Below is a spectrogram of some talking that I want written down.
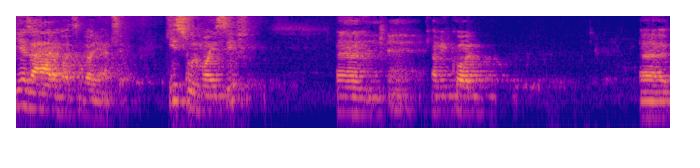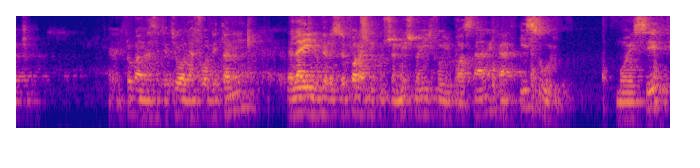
Mi ez a három variáció? Kiszur Moisif, amikor próbálom ezeket jól lefordítani, de leírjuk először fonetikusan is, mert így fogjuk használni. Tehát Iszur Moisif,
